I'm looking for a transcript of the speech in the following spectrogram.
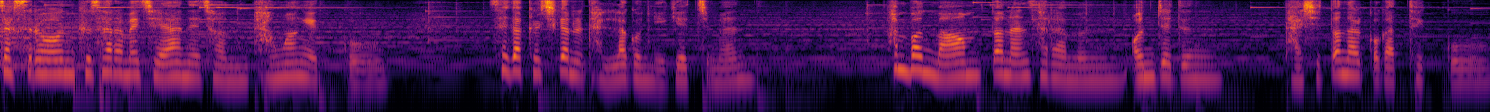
갑작스러운 그 사람의 제안에 전 당황했고 생각할 시간을 달라곤 얘기했지만 한 번 마음 떠난 사람은 언제든 다시 떠날 것 같았고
